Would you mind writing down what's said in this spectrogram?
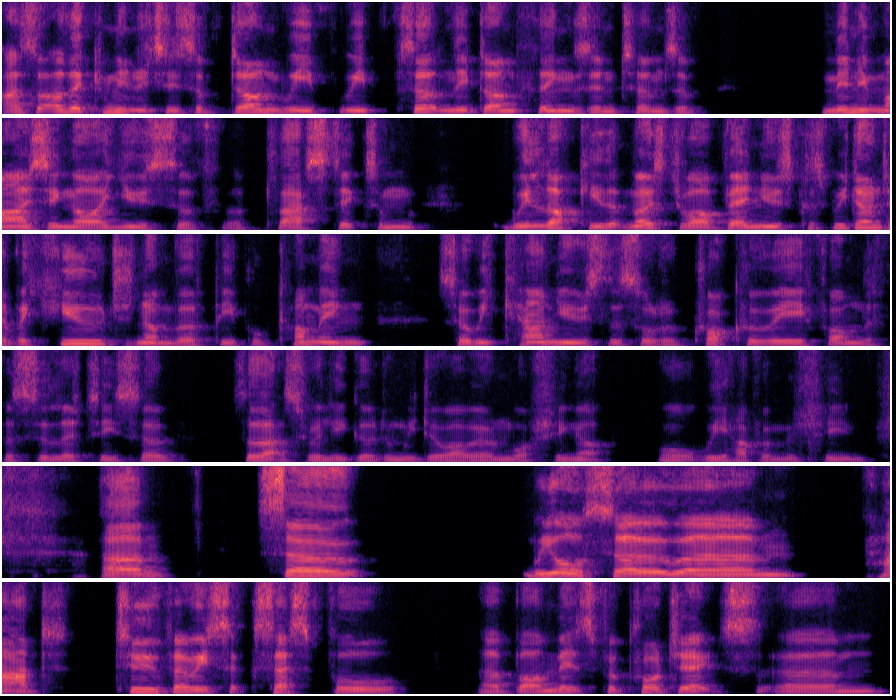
as other communities have done, we've we've certainly done things in terms of minimizing our use of, of plastics. And we're lucky that most of our venues, because we don't have a huge number of people coming, so we can use the sort of crockery from the facility. So so that's really good. And we do our own washing up, or we have a machine. Um, so we also um, had two very successful uh, bar mitzvah projects, um,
